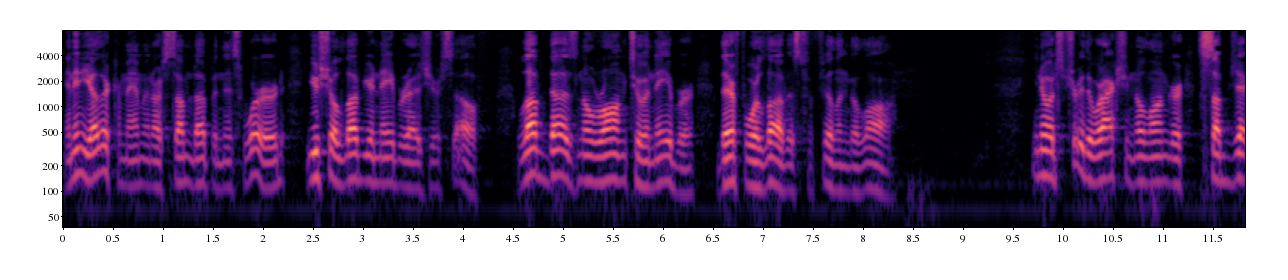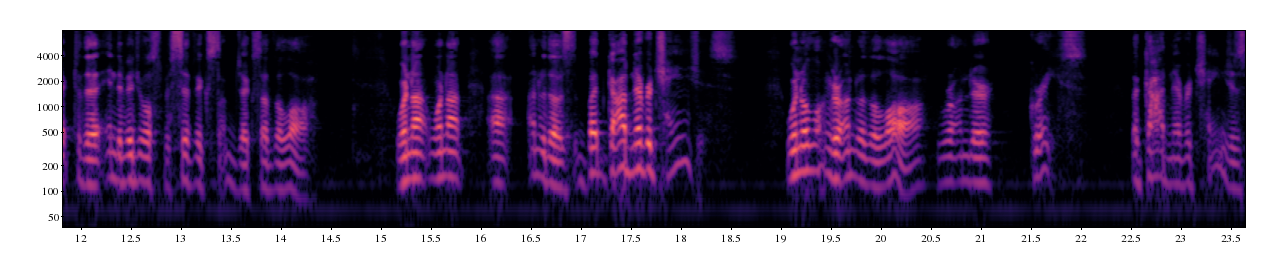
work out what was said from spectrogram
and any other commandment are summed up in this word you shall love your neighbor as yourself. Love does no wrong to a neighbor, therefore, love is fulfilling the law. You know, it's true that we're actually no longer subject to the individual specific subjects of the law. We're not, we're not uh, under those. But God never changes. We're no longer under the law, we're under grace. But God never changes.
